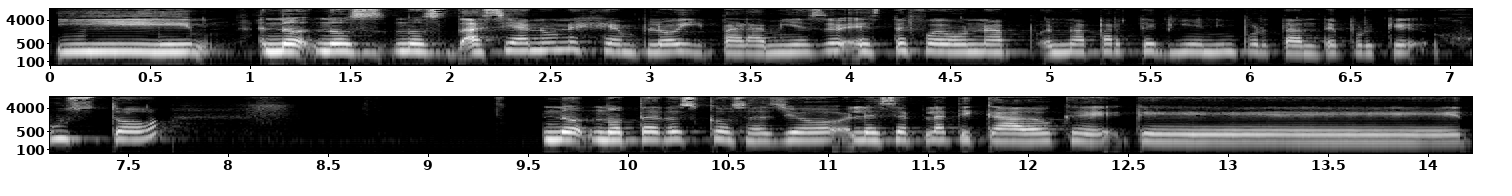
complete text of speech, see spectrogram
Y nos, nos, hacían un ejemplo y para mí este, este fue una, una parte bien importante porque justo no, noté dos cosas. Yo les he platicado que, que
